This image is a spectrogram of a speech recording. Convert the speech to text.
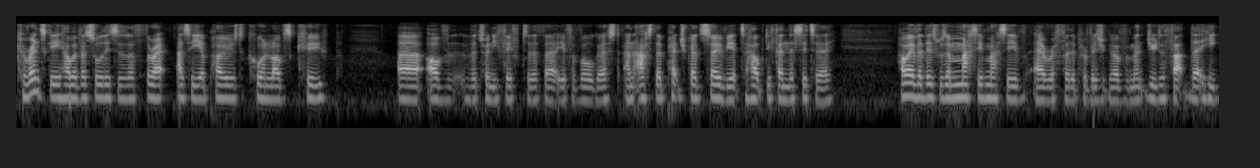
Kerensky, however, saw this as a threat as he opposed Kornilov's coup uh, of the 25th to the 30th of August and asked the Petrograd Soviet to help defend the city. However, this was a massive, massive error for the provisional government due to the fact that he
